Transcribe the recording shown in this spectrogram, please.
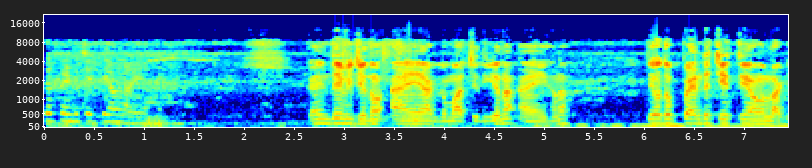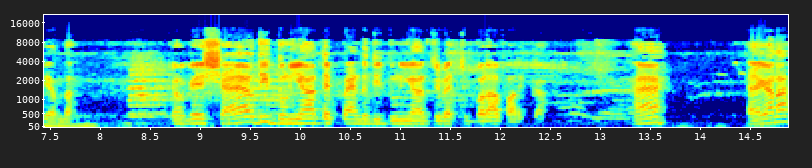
ਤੇ ਪਿੰਡ ਚ ਇੱਥੇ ਆਉਣ ਆਇਆ ਕਹਿੰਦੇ ਵੀ ਜਦੋਂ ਐ ਅੱਗ ਮੱਚਦੀ ਹੈ ਨਾ, ਐ, ਹਨਾ? ਤੇ ਉਦੋਂ ਪਿੰਡ ਚੇਤੇ ਆਉਣ ਲੱਗ ਜਾਂਦਾ। ਕਿਉਂਕਿ ਸ਼ਹਿਰ ਦੀ ਦੁਨੀਆ ਤੇ ਪਿੰਡ ਦੀ ਦੁਨੀਆ ਦੇ ਵਿੱਚ ਬੜਾ ਫ਼ਰਕ ਆ। ਹੈ? ਹੈਗਾ ਨਾ?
